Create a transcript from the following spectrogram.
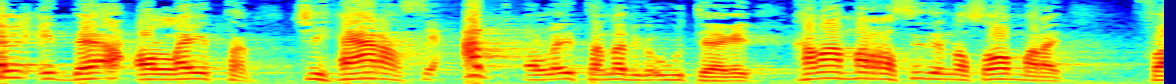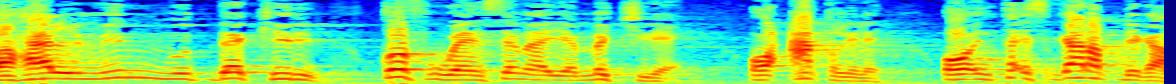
alcidaaa collaytan jihaaran si cad collaytan nabiga ugu taagay kamaa mara sidiina soo maray. Fahal min mudakirin qof waansamaya ma jira oo caqli leh oo inta isgarab dhiga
